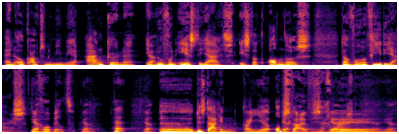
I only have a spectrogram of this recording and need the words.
en ook autonomie meer aankunnen. Ik ja. bedoel, voor een eerstejaars is dat anders dan voor een vierdejaars, ja. bijvoorbeeld. Ja. Ja. Uh, dus daarin kan je opschuiven, zeg maar. Ja, ja, ja,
